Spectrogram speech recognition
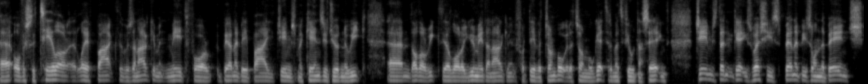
uh, obviously Taylor at left back, there was an argument made for Bernabei by James McKenzie during the week. Um, the other week, there, Laura, you made an argument for David Turnbull to return. We'll get to the midfield in a second. James didn't get his wishes. Bernabei's on the bench.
